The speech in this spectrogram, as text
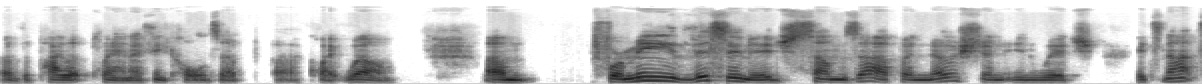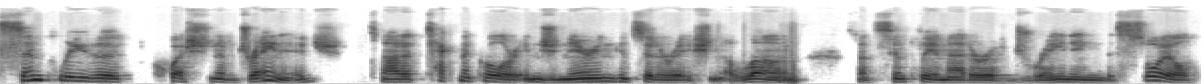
of the pilot plan, I think holds up uh, quite well. Um, for me, this image sums up a notion in which it's not simply the question of drainage. It's not a technical or engineering consideration alone. It's not simply a matter of draining the soil.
